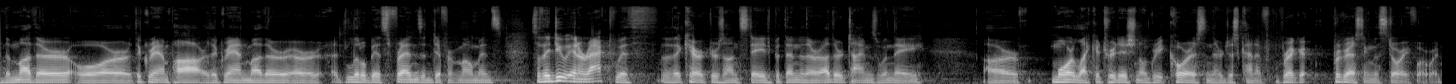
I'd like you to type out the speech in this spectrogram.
the mother or the grandpa or the grandmother or Little Bit's friends in different moments. So they do interact with the characters on stage, but then there are other times when they are more like a traditional Greek chorus and they're just kind of prog progressing the story forward.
